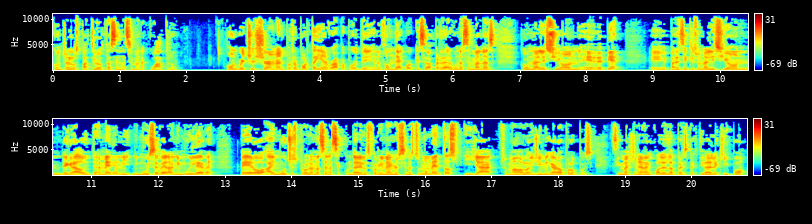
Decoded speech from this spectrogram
contra los Patriotas en la semana 4 con Richard Sherman, pues reporta ahí en Rappaport de NFL Network que se va a perder algunas semanas con una lesión eh, de pie. Eh, parece que es una lesión de grado intermedio, ni, muy severa ni muy leve, pero hay muchos problemas en la secundaria de los 49ers en estos momentos y ya sumado a lo de Jimmy Garoppolo, pues se imaginarán cuál es la perspectiva del equipo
